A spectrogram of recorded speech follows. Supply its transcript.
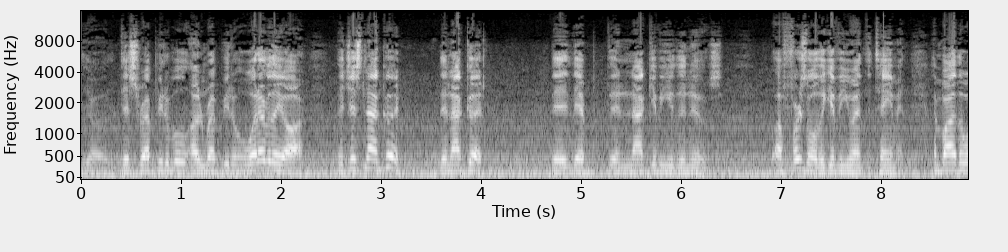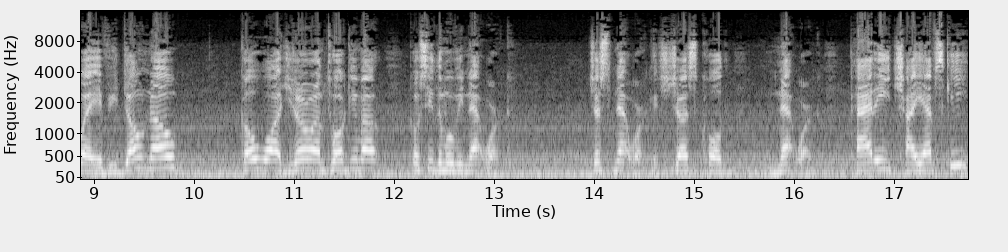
you know, disreputable, unreputable, whatever they are. They're just not good. They're not good. They, they're, they're not giving you the news. Well, first of all, they're giving you entertainment. And by the way, if you don't know, go watch. You don't know what I'm talking about? Go see the movie Network. Just Network. It's just called Network. Paddy Chayefsky?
